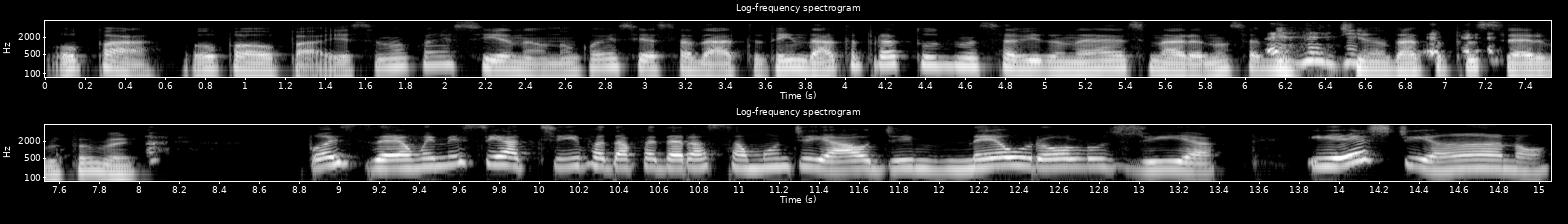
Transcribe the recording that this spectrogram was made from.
Opa, opa, opa. Esse eu não conhecia, não. Não conhecia essa data. Tem data para tudo nessa vida, né, Sinara? Eu não sabia que tinha data para o cérebro também. Pois é, uma iniciativa da Federação Mundial de Neurologia. E este ano,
